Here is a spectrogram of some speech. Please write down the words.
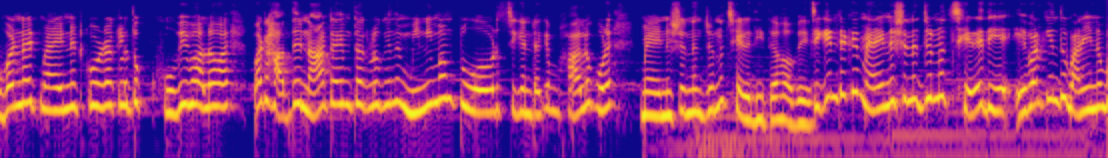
ওভারনাইট ম্যারিনেট করে রাখলে তো খুবই ভালো হয় বাট হাতে না টাইম থাকলেও কিন্তু মিনিমাম টু আওয়ার্স চিকেনটাকে ভালো করে ম্যারিনেশনের জন্য ছেড়ে দিতে হবে। চিকেনটাকে ম্যারিনেশনের জন্য ছেড়ে দিয়ে এবার কিন্তু বানিয়ে নেব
